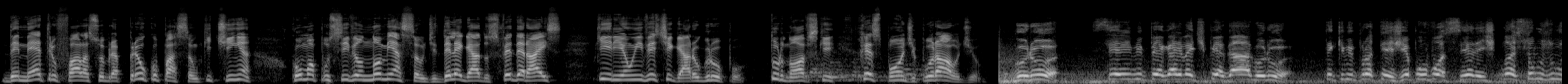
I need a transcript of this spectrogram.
Demétrio fala sobre a preocupação que tinha com uma possível nomeação de delegados federais que iriam investigar o grupo. Turnovski responde por áudio. Guru, se ele me pegar, ele vai te pegar, Guru. Tem que me proteger por você. Nós somos um,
